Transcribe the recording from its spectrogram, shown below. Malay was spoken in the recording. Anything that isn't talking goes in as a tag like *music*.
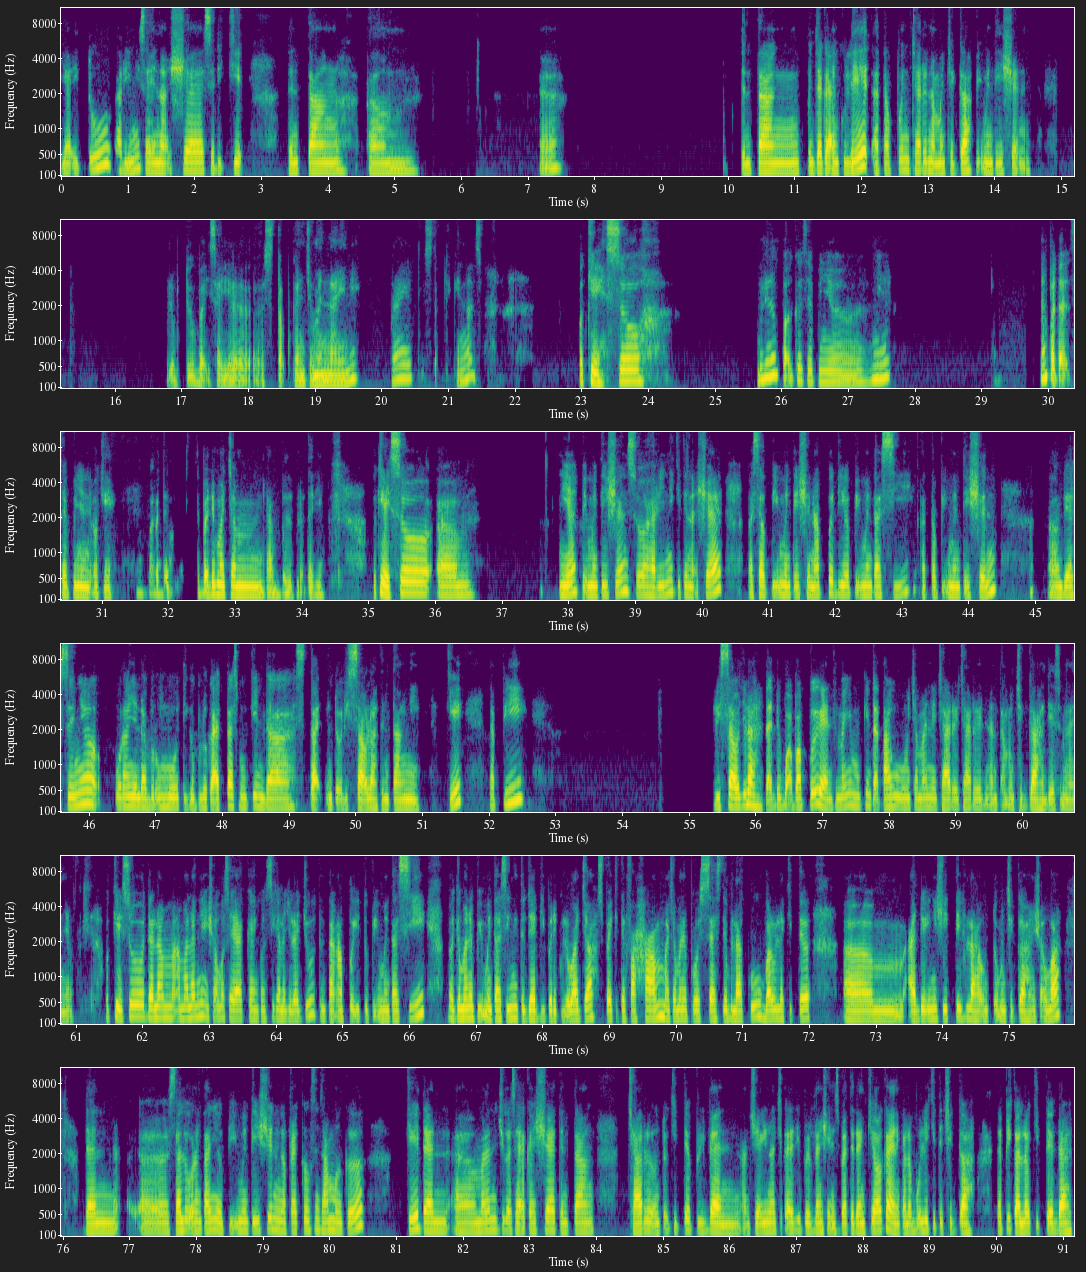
iaitu hari ini saya nak share sedikit tentang um, eh, tentang penjagaan kulit ataupun cara nak mencegah pigmentation. Sebelum tu baik saya stopkan Gemini ni. Right, stop taking notes. Okay, so boleh nampak ke saya punya ni? Nampak tak saya punya ni? Okay. Nampak, nampak. Sebab dia macam double pula tadi. Okay, so um, ni ya, pigmentation. So hari ni kita nak share pasal pigmentation. Apa dia pigmentasi atau pigmentation. Uh, biasanya orang yang dah berumur 30 ke atas mungkin dah start untuk risau lah tentang ni. Okay. Tapi risau je lah. Tak ada buat apa-apa kan. Sebenarnya mungkin tak tahu macam mana cara-cara nak mencegah dia sebenarnya. Okay. So dalam malam ni insyaAllah saya akan kongsikan laju-laju tentang apa itu pigmentasi. Bagaimana pigmentasi ni terjadi pada kulit wajah supaya kita faham macam mana proses dia berlaku. Barulah kita um, ada inisiatif lah untuk mencegah insyaAllah dan uh, selalu orang tanya pigmentation dengan freckles ni sama ke okay dan uh, malam ni juga saya akan share tentang cara untuk kita prevent Encik Irina cakap tadi prevention is better than cure kan kalau boleh kita cegah tapi kalau kita dah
